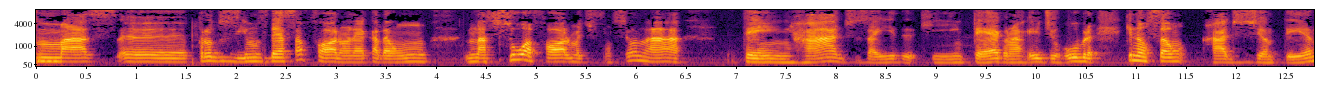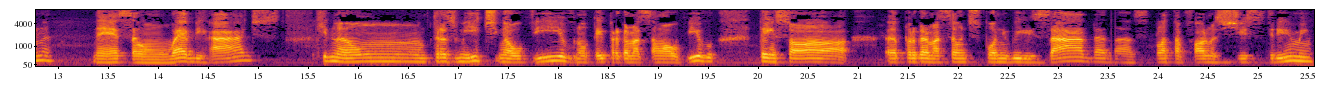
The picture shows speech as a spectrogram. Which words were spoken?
Mas uh, produzimos dessa forma, né? Cada um na sua forma de funcionar. Tem rádios aí que integram a rede Rubra, que não são rádios de antena, né? São web rádios que não transmitem ao vivo, não tem programação ao vivo, tem só uh, programação disponibilizada nas plataformas de streaming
